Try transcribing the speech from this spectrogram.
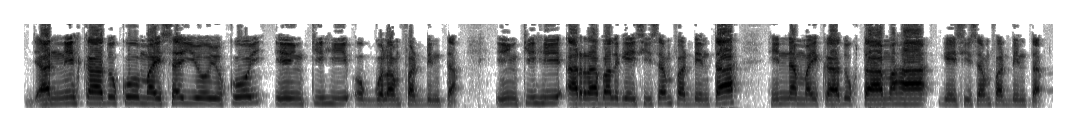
annih kaaduku maysayyoyukoy inkihi oggolan fadhinta inkihi arrabal geysiisan fadhinta hina maykaduk taamaha geysiisan fadhinta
